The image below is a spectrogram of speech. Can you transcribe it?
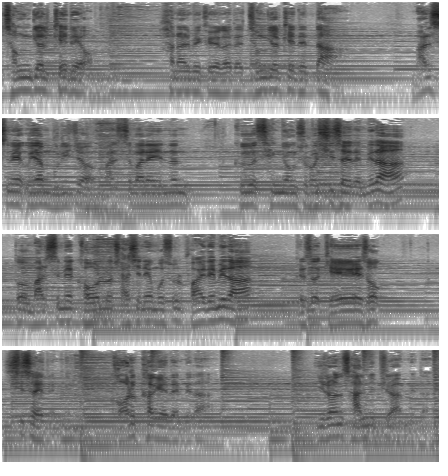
정결케 되어 하나님의 교회가 되 정결케 됐다. 말씀에 의한 물이죠. 말씀 안에 있는 그 생명수로 씻어야 됩니다. 또 말씀의 거울로 자신의 모습을 봐야 됩니다. 그래서 계속 씻어야 됩니다. 거룩하게 됩니다. 이런 삶이 필요합니다.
